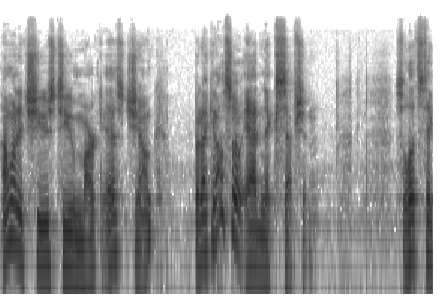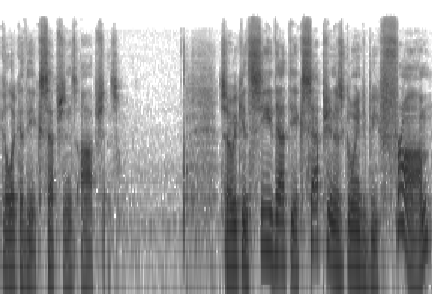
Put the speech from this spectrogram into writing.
I'm going to choose to mark as junk, but I can also add an exception. So let's take a look at the exceptions options. So we can see that the exception is going to be from,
